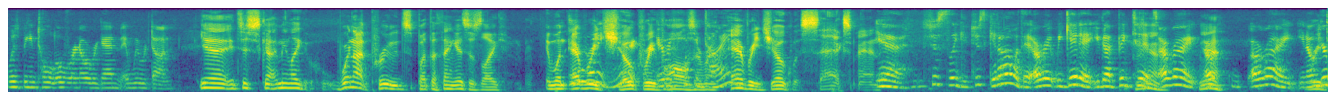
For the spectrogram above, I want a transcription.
was being told over and over again, and we were done. Yeah, it just got. I mean, like we're not prudes, but the thing is, is like when You every joke it every revolves fucking around time. every joke was sex, man. Yeah, it's just like just get on with it. All right, we get it. You got big tits. Yeah. All right. Yeah. All, all right. You know, you're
